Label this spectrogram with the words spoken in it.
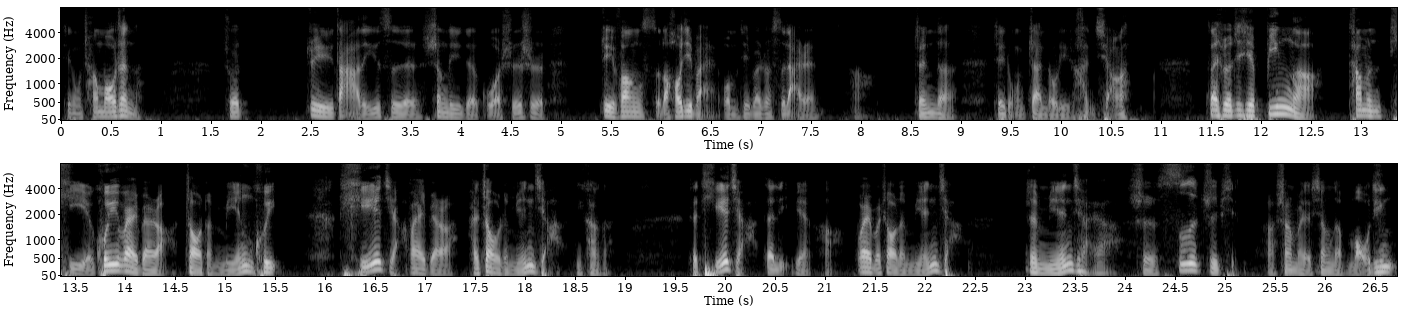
这种长矛阵呢，说最大的一次胜利的果实是对方死了好几百，我们这边就死俩人啊，真的这种战斗力很强啊。再说这些兵啊，他们铁盔外边啊罩着棉盔。铁甲外边啊还罩着棉甲，你看看，这铁甲在里边啊，外边罩着棉甲。这棉甲呀是丝制品啊，上面镶的铆钉。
